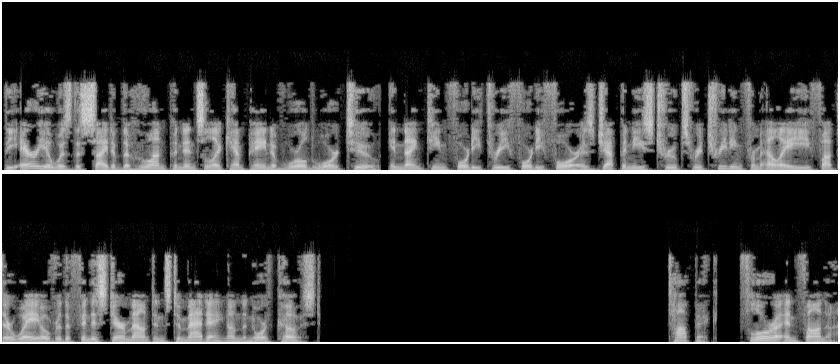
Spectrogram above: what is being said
The area was the site of the Huon Peninsula Campaign of World War II, in 1943–44 as Japanese troops retreating from Lae fought their way over the Finisterre Mountains to Madang on the north coast. Flora and fauna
